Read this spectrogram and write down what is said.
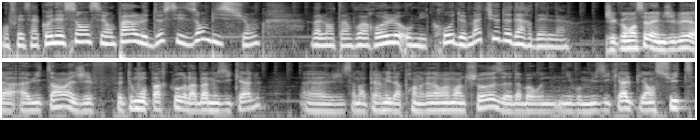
On fait sa connaissance et on parle de ses ambitions. Valentin Voirol au micro de Mathieu de Dardel. J'ai commencé la MJB à 8 ans et j'ai fait tout mon parcours là-bas musical. Euh, ça m'a permis d'apprendre énormément de choses, d'abord au niveau musical, puis ensuite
